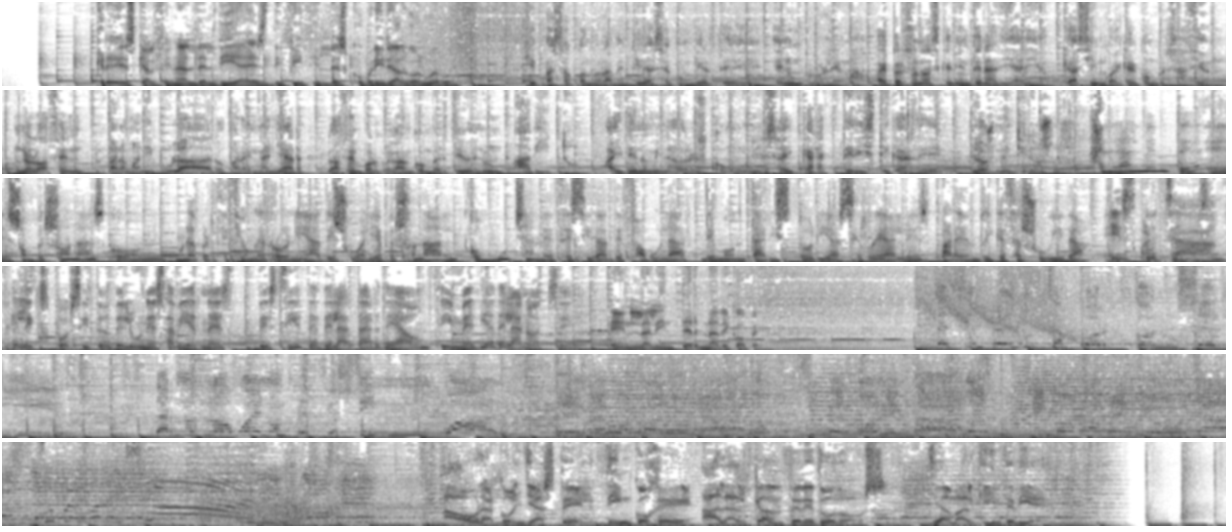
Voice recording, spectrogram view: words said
¿Crees que al final del día es difícil descubrir algo nuevo? ¿Qué pasa cuando la mentira se convierte en un problema? Hay personas que mienten a diario, casi en cualquier conversación. No lo hacen para manipular o para engañar, lo hacen porque lo han convertido en un hábito. Hay denominadores comunes, hay características de los mentirosos. Generalmente eh, son personas con una percepción errónea de su área personal, con mucha necesidad de fabular, de montar historias irreales para enriquecer su vida. Escucha a Ángel Expósito de lunes a viernes de 7 de la tarde a once y media de la noche. En la linterna de Cope. Él siempre lucha por conseguir darnos lo bueno a un precio sin igual. De nuevo lo ha logrado, super conectados, sin precio ya ¡Super conexión! Ahora con Yastel 5G al alcance de todos. Llama al 1510.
